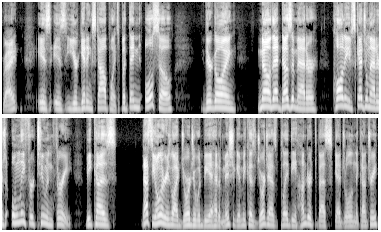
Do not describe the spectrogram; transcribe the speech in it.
right? Is is you're getting style points. But then also they're going no that doesn't matter. Quality of schedule matters only for 2 and 3 because that's the only reason why Georgia would be ahead of Michigan because Georgia has played the 100th best schedule in the country.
